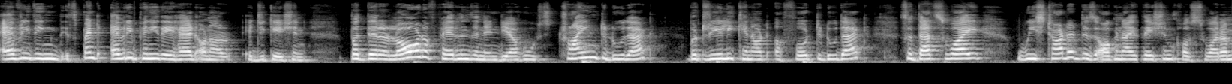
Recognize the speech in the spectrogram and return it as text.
everything they spent every penny they had on our education. But there are a lot of parents in india who's trying to do that but really cannot afford to do that so that's why we started this organization called Swaram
